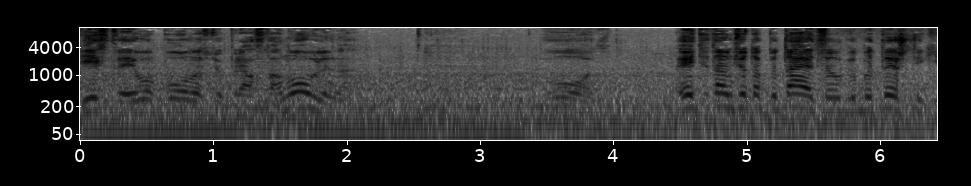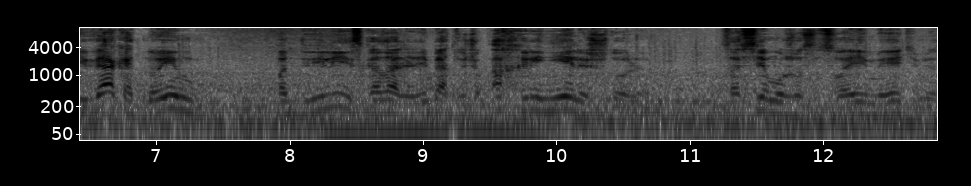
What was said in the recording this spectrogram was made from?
Действие его полностью приостановлено. Вот. Эти там что-то пытаются ЛГБТшники вякать, но им подвели и сказали, ребят, вы что, охренели что ли? Совсем уже со своими этими.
